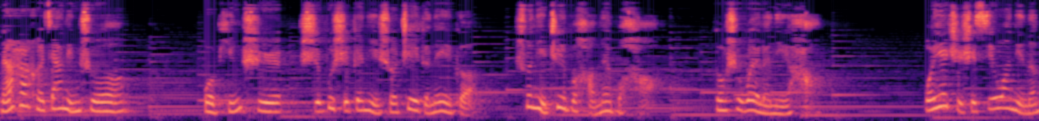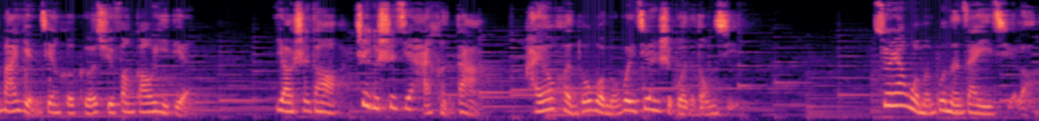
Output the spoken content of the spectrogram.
男孩和佳宁说：“我平时时不时跟你说这个那个，说你这不好那不好，都是为了你好。我也只是希望你能把眼界和格局放高一点。”要知道，这个世界还很大，还有很多我们未见识过的东西。虽然我们不能在一起了，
